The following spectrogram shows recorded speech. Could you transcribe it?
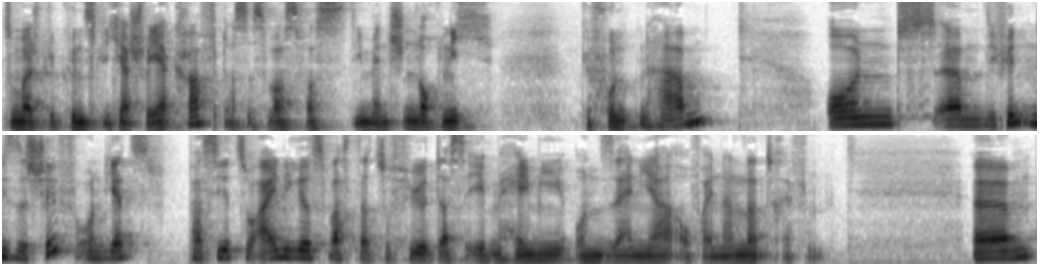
Zum Beispiel künstlicher Schwerkraft. Das ist was, was die Menschen noch nicht gefunden haben. Und ähm, die finden dieses Schiff und jetzt passiert so einiges, was dazu führt, dass eben Hamey und Sanya aufeinandertreffen. Ähm,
